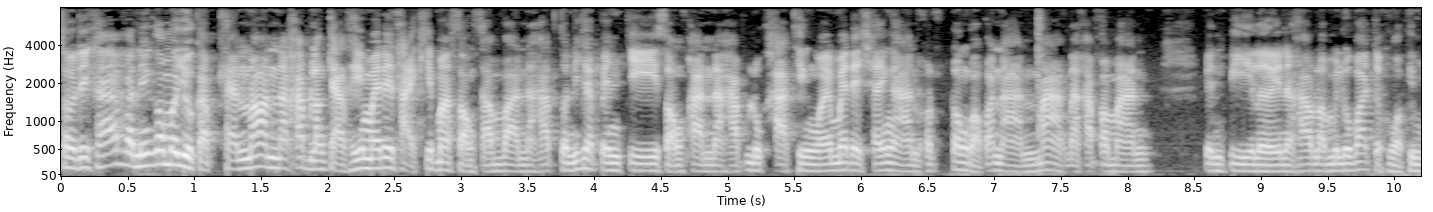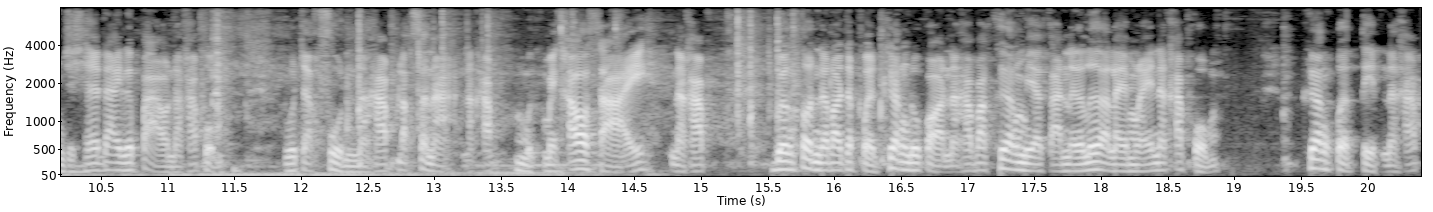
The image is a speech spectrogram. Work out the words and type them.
สวัสดีครับ วันนี้ก็มาอยู่กับ Canon นะครับ หลังจากที่ไม่ได้ถ่ายคลิปมา 2-3 วันนะครับ ตัวนี้จะเป็น G 2000นะครับ ลูกค้าทิ้งไว้ไม่ได้ใช้งานต้องบอกว่านานมากนะครับ ประมาณเป็นปีเลยนะครับ เราไม่รู้ว่าจะหัวพิมพ์จะใช้ได้หรือเปล่านะครับผมดูจากฝุ่นนะครับ ลักษณะนะครับหมึกไม่เข้าสายนะครับ เบื้องต้นเดี๋ยวเราจะเปิดเครื่องดูก่อนนะครับ ว่าเครื่องมีอาการเออร์เลอร์อะไรไหมนะครับ ผมเครื่องเปิดติดนะครับ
